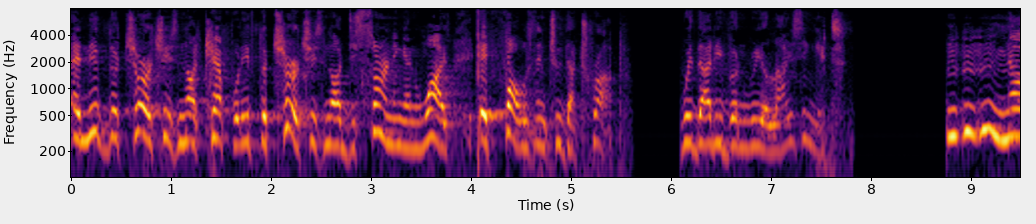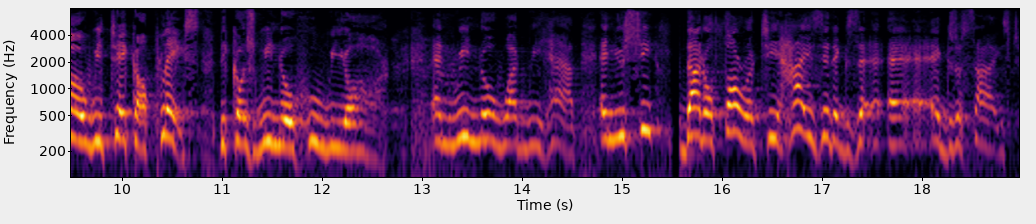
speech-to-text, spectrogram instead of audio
And if the church is not careful, if the church is not discerning and wise, it falls into that trap without even realizing it. Mm-mm-mm, no, we take our place because we know who we are and we know what we have. And you see, that authority, how is it ex- exercised?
